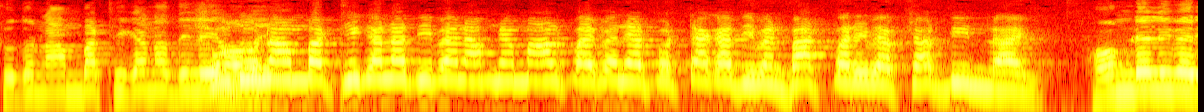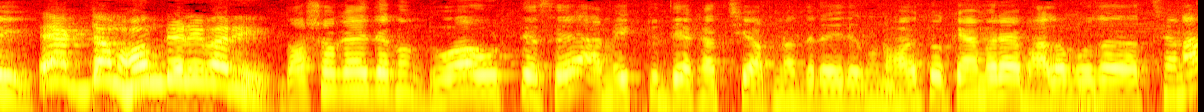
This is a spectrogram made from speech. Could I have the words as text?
শুধু নাম্বার ঠিকানা দিলেই শুধু নাম্বার ঠিকানা দিবেন আপনি মাল পাইবেন এরপর টাকা দিবেন বাটপারি ব্যবসার দিন নাই। হোম ডেলিভারি একদম হোম ডেলিভারি দর্শক এই দেখুন ধোঁয়া উঠতেছে। আমি একটু দেখাচ্ছি আপনাদের এই দেখুন হয়তো ক্যামেরায় ভালো বোঝা যাচ্ছে না।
